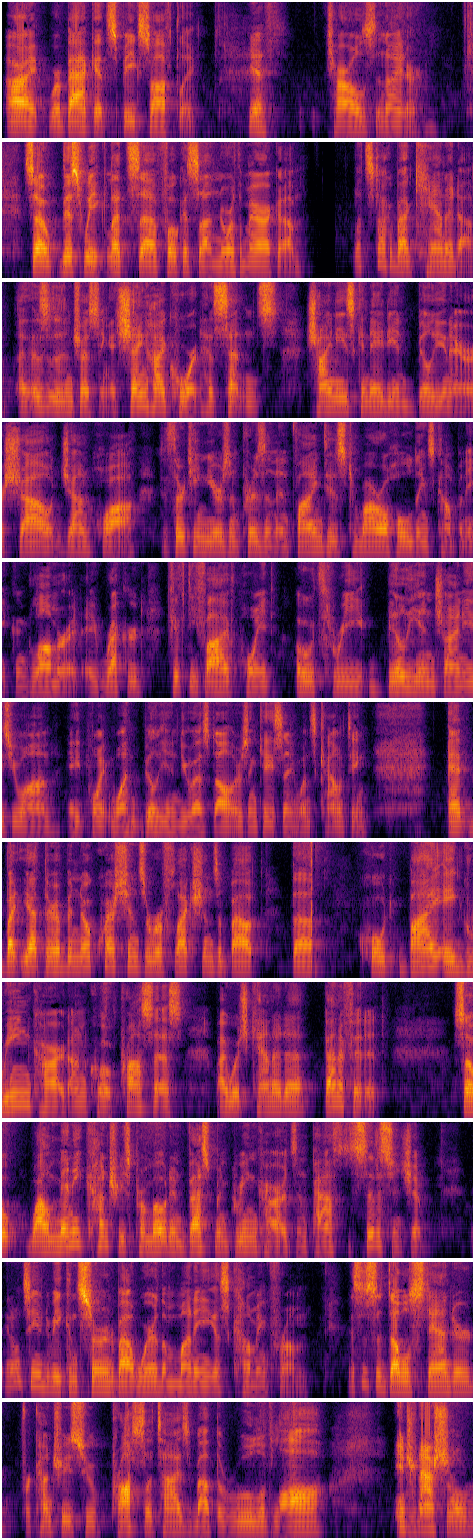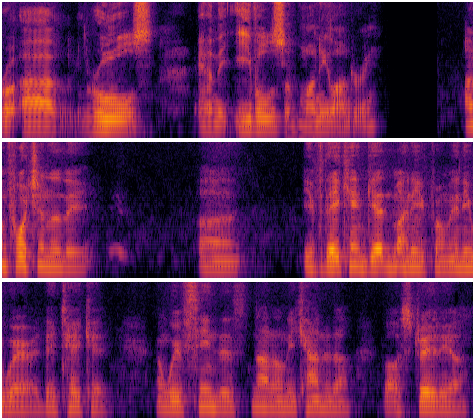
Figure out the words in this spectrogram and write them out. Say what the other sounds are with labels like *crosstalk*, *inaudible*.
All right, we're back at Speak Softly. Yes. Charles and Einar. So this week, let's uh, focus on North America. Let's talk about Canada. Uh, this is interesting. A Shanghai court has sentenced Chinese Canadian billionaire Xiao Jianhua to 13 years in prison and fined his Tomorrow Holdings Company conglomerate a record 55.03 billion Chinese yuan, 8.1 billion US dollars in case anyone's counting. And, but yet there have been no questions or reflections about the quote, buy a green card, unquote, process by which Canada benefited. So while many countries promote investment green cards and paths to citizenship, they don't seem to be concerned about where the money is coming from. Is this a double standard for countries who proselytize about the rule of law, international uh, rules, and the evils of money laundering? Unfortunately, uh, if they can get money from anywhere, they take it. And we've seen this not only Canada, but Australia,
